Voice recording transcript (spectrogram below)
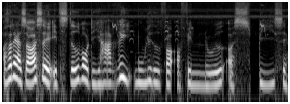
og så er det altså også øh, et sted, hvor de har rig mulighed for at finde noget at spise.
